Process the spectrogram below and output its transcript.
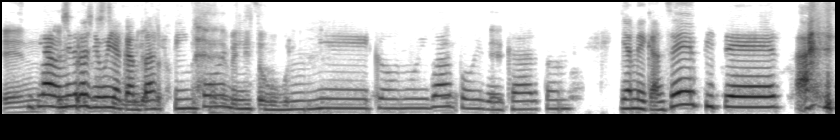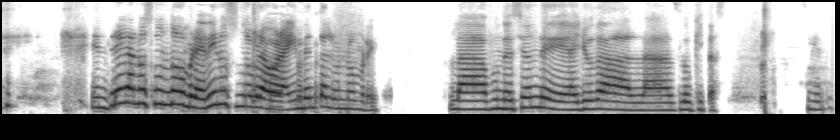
en... claro, mientras yo voy a cantar. Pimpón es Bendito un muñeco muy guapo y de cartón. Ya me cansé, Peter. Entréganos un nombre, dinos un nombre ahora, invéntale un nombre. La Fundación de Ayuda a las Loquitas. Siguiente.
